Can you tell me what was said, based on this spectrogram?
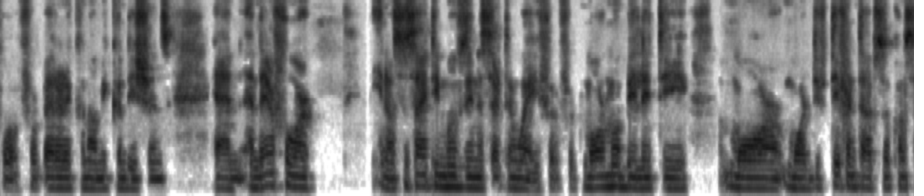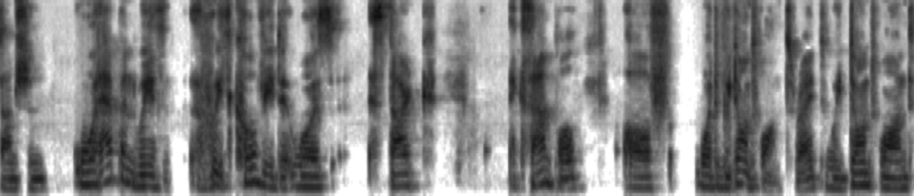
for for better economic conditions. And and therefore you know society moves in a certain way for, for more mobility more more different types of consumption. What happened with with covid was a stark example of what we don't want right? We don't want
